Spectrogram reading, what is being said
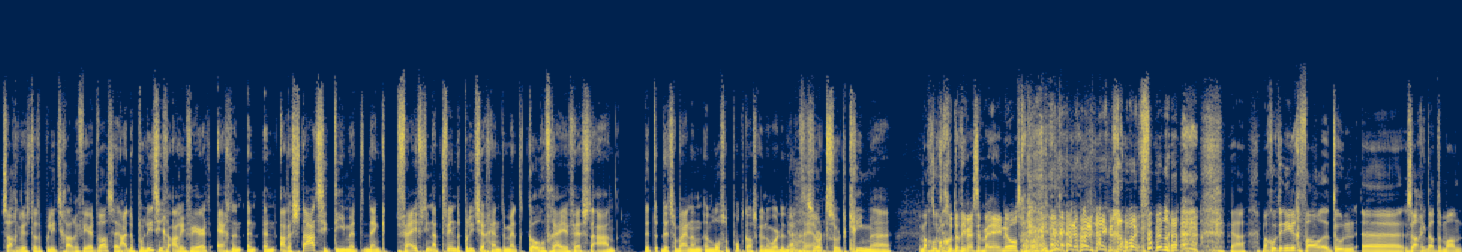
zag ik dus dat de politie gearriveerd was. En Nou, de politie gearriveerd. Echt een, een, een arrestatieteam met denk ik 15 à 20 politieagenten met kogelvrije vesten aan. Dit, dit zou bijna een, een losse podcast kunnen worden. Ja, dit is een ja. soort, soort crime. eh. maar Het is goed, maar goed dat die wedstrijd met 1-0 is geworden. Dan kunnen we die gewoon vullen. ja. maar goed, in ieder geval, toen eh, zag ik dat de man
